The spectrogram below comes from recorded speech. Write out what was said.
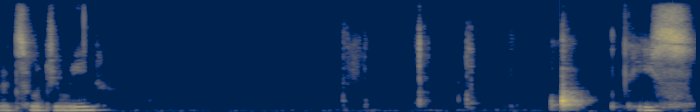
That's what you mean. Peace.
